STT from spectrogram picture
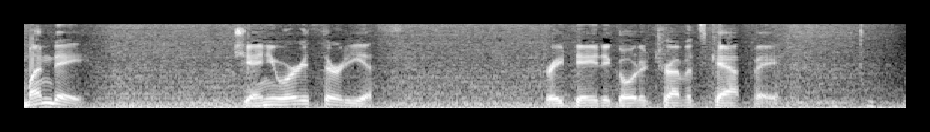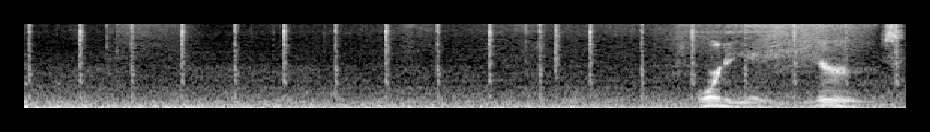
Monday, January 30th. Great day to go to Trevett's Cafe. Forty-eight years.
